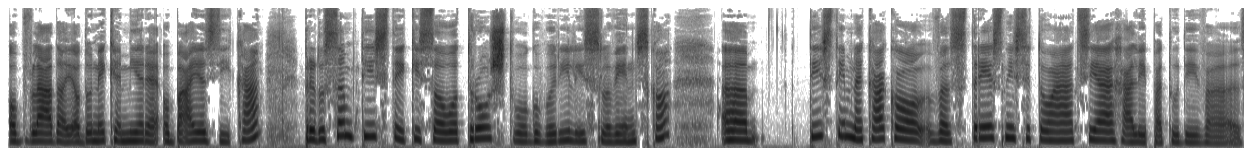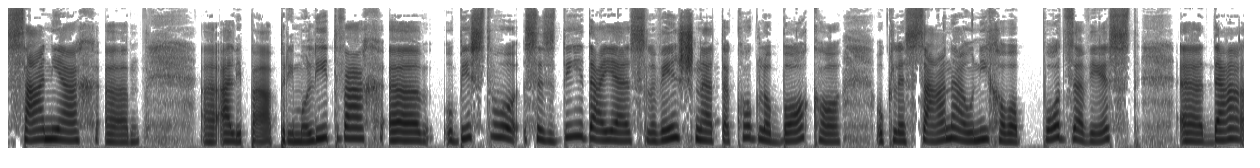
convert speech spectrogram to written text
obvladajo do neke mere oba jezika, jezika, predvsem tisti, ki so v otroštvu govorili slovensko, eh, tistim nekako v stresnih situacijah ali pa tudi v sanjah eh, ali pa pri molitvah, eh, v bistvu se zdi, da je slovenščina tako globoko uklesana v njihovo podzavest, da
